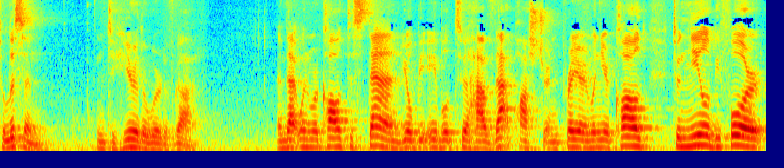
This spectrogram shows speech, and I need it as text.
to listen and to hear the Word of God. And that when we're called to stand, you'll be able to have that posture in prayer. And when you're called to kneel before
